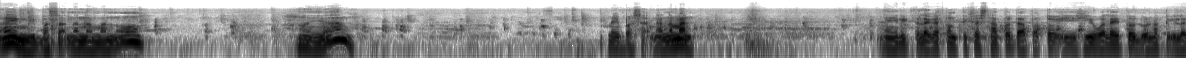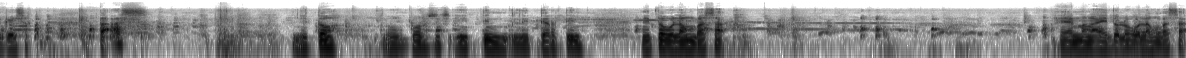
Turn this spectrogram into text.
Ay, may basa na naman oh. Ayan. May basa na naman. Mahilig talaga tong Texas na to. Dapat to ihiwalay to. Doon na to ilagay sa taas. Dito. 2, 4, 6, 18, 13. Ito walang basa. Ayan mga idol, oh, walang basa.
